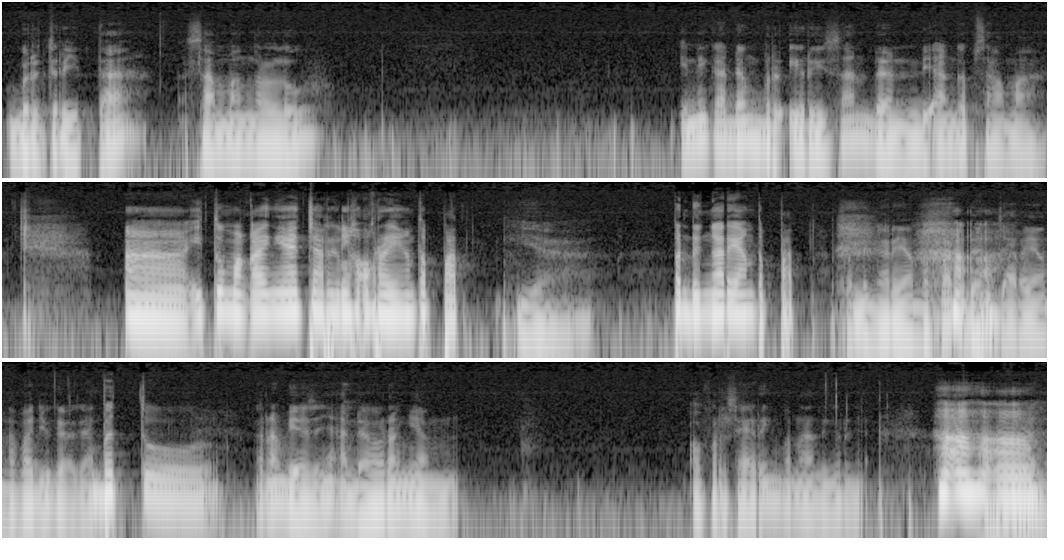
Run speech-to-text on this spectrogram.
Bercerita sama ngeluh ini kadang beririsan dan dianggap sama. Ah, itu makanya carilah orang yang tepat. Iya. Pendengar yang tepat. Pendengar yang tepat dan cara yang tepat juga kan? Betul. Karena biasanya ada orang yang oversharing pernah denger nggak? Nah,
